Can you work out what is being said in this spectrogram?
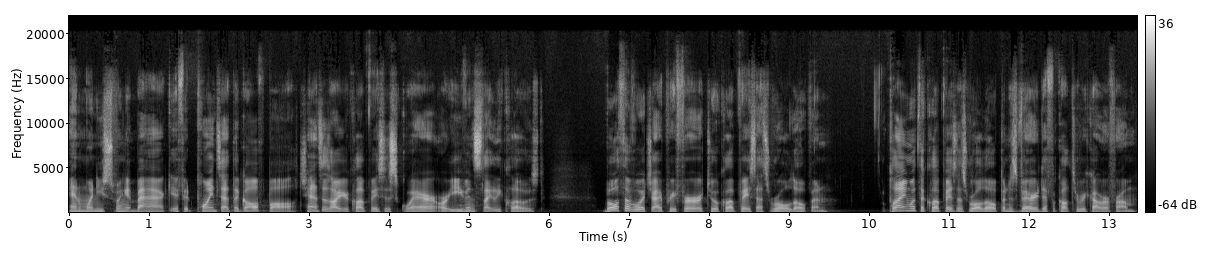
and when you swing it back, if it points at the golf ball, chances are your club face is square or even slightly closed. Both of which I prefer to a club face that's rolled open. Playing with the club face that's rolled open is very difficult to recover from.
